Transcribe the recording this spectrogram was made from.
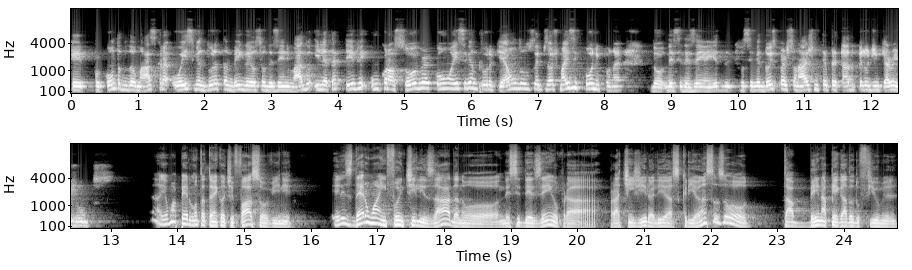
porque por conta do, Máscara, o Ace Ventura também ganhou seu desenho animado ele até teve um crossover com o Ace Ventura, que é um dos episódios mais icônicos, né, do, desse desenho aí, que você vê dois personagens interpretados pelo Jim Carrey juntos. Aí ah, uma pergunta também que eu te faço, Vini. Eles deram uma infantilizada no, nesse desenho para atingir ali as crianças ou tá bem na pegada do filme? Né?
